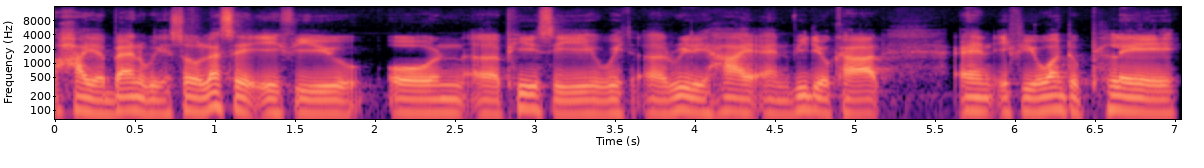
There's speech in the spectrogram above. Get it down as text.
higher bandwidth. So let's say if you own a PC with a really high-end video card, and if you want to play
